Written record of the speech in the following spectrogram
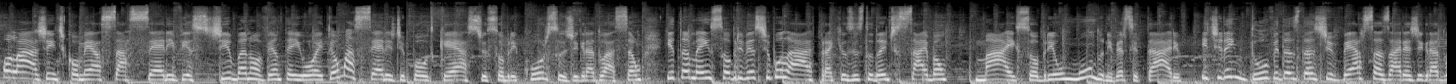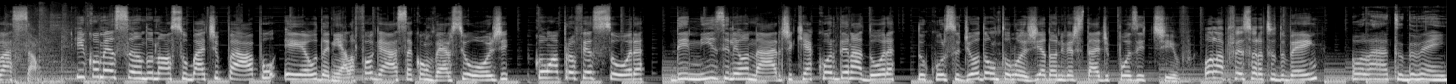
Olá, a gente começa a série Vestiba 98. É uma série de podcasts sobre cursos de graduação e também sobre vestibular, para que os estudantes saibam mais sobre o mundo universitário e tirem dúvidas das diversas áreas de graduação. E começando o nosso bate-papo, eu, Daniela Fogaça, converso hoje com a professora Denise Leonardi, que é coordenadora do curso de odontologia da Universidade Positivo. Olá, professora, tudo bem? Olá, tudo bem?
